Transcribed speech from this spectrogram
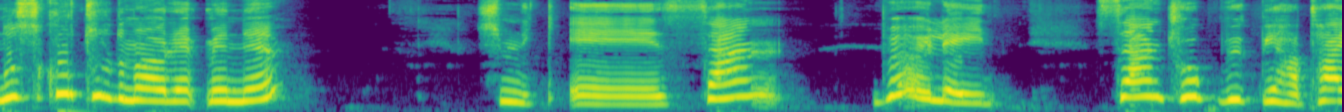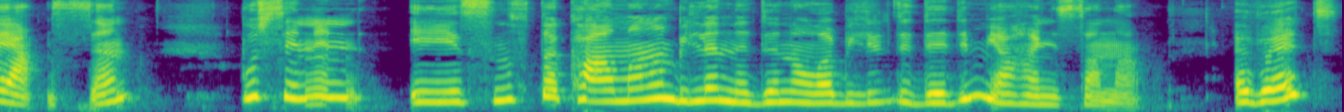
Nasıl kurtuldum öğretmenim? Şimdi e, sen böyle sen çok büyük bir hata yapmışsın. Bu senin e, sınıfta kalmana bile neden olabilirdi dedim ya hani sana. Evet.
